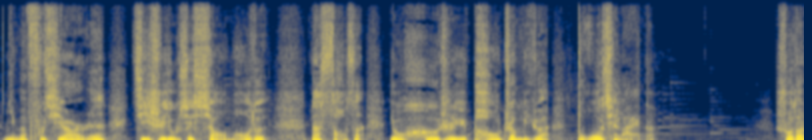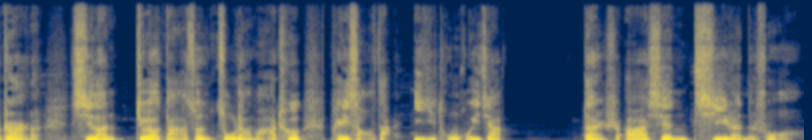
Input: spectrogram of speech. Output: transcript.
你们夫妻二人即使有些小矛盾，那嫂子又何至于跑这么远躲起来呢？说到这儿呢，西兰就要打算租辆马车陪嫂子一同回家，但是阿仙凄然地说：“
